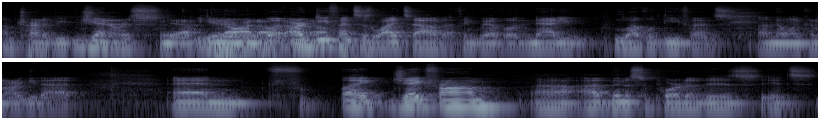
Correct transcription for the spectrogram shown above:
I'm trying to be generous. Yeah. here. No, I know, But I our know. defense is lights out. I think we have a natty level defense. Uh, no one can argue that. And f- like Jake Fromm, uh, I've been a supporter of his. It's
